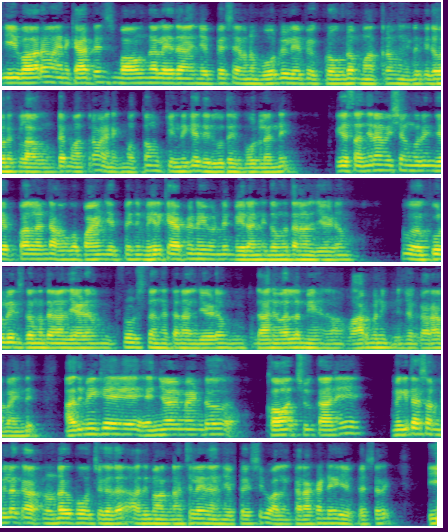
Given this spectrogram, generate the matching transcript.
ఈ వారం ఆయన క్యాప్టెన్సీ బాగుందా లేదా అని చెప్పేసి ఏమైనా బోర్డులు లేపే ప్రోగ్రామ్ మాత్రం ఇది- ఇదివరకు లాగా ఉంటే మాత్రం ఆయనకి మొత్తం కిందకే తిరుగుతాయి బోర్డులన్నీ. ఇక సంజన విషయం గురించి చెప్పాలంటే ఒక పాయింట్ చెప్పింది. మీరు క్యాప్టెన్ అయి ఉండి మీరు అన్ని దొంగతనాలు చేయడం కూల్ డ్రింక్స్ దొంగతనాలు చేయడం ఫ్రూట్స్ దొంగతనాలు చేయడం దానివల్ల మీ హార్మోని కొంచెం ఖరాబ్ అయింది. అది మీకే ఎంజాయ్మెంట్ కావచ్చు కానీ మిగతా సభ్యులకు అట్లా ఉండకపోవచ్చు కదా. అది మాకు నచ్చలేదు అని చెప్పేసి వాళ్ళని కరాఖండిగా చెప్పేసరి ఈ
